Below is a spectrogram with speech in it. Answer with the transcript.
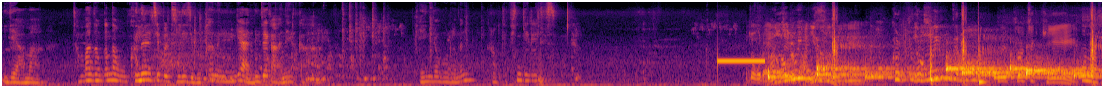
이게 아마 전반전 끝나고 그늘집을 들리지 못하는 게 문제가 아닐까. 개인적으로는 그렇게 핑계를 댔습니다. 쪽으로 에너지를 많이 쓰네. 골프 너무 힘들어. 솔직히 하고 나서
